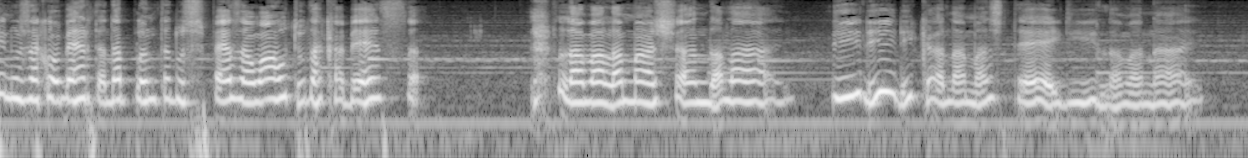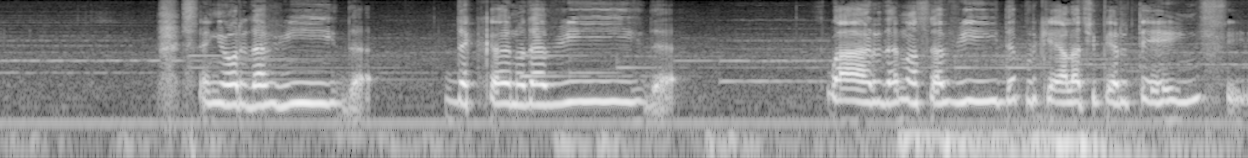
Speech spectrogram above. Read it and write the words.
e nos acoberta da planta dos pés ao alto da cabeça. Lava lama xandalai, liririca namastei, lamanai. Senhor da vida, decano da vida, guarda a nossa vida porque ela te pertence.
